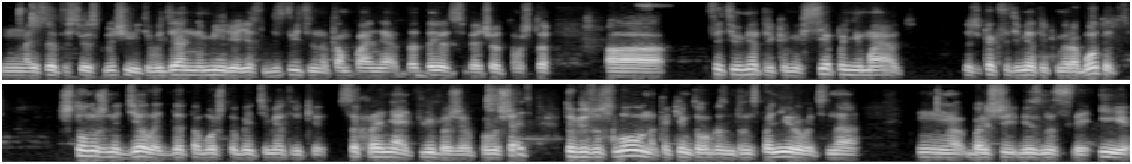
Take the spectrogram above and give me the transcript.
если это все исключить. В идеальном мире, если действительно компания отдает себе отчет о том, что а, с этими метриками все понимают, то есть как с этими метриками работать, что нужно делать для того, чтобы эти метрики сохранять, либо же повышать, то, безусловно, каким-то образом транспонировать на большие бизнесы и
